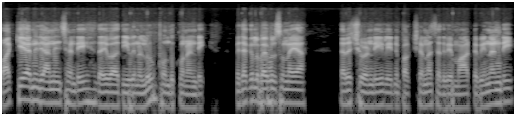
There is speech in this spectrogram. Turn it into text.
వాక్యాన్ని ధ్యానించండి. దైవ దీవెనలు పొందుకోనండి. మీ దగ్గర బైబిల్స్ ఉన్నాయా? తెరచి చూడండి లేని పక్షాన చదివే మాట వినండి.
